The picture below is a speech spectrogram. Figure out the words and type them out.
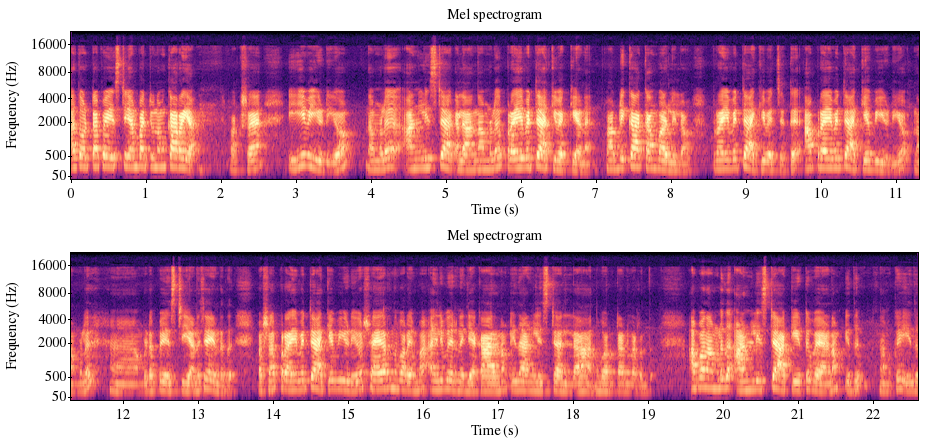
അത് തൊട്ടാൽ പേസ്റ്റ് ചെയ്യാൻ പറ്റും നമുക്കറിയാം. പക്ഷേ ഈ വീഡിയോ നമ്മൾ അൺലിസ്റ്റ് അല്ല നമ്മൾ പ്രൈവറ്റ് ആക്കി വെക്കുകയാണ് പബ്ലിക് ആക്കാൻ പാടില്ലല്ലോ. പ്രൈവറ്റ് ആക്കി വെച്ചിട്ട് ആ പ്രൈവറ്റ് ആക്കിയ വീഡിയോ നമ്മൾ ഇവിടെ പേസ്റ്റ് ചെയ്യാണ് ചെയ്യേണ്ടത്. പക്ഷേ പ്രൈവറ്റ് ആക്കിയ വീഡിയോ ഷെയർ എന്ന് പറയുമ്പോൾ അതിൽ വരുന്നില്ല. കാരണം ഇത് അൺലിസ്റ്റ് അല്ല എന്ന് പറഞ്ഞിട്ടാണ് വരുന്നത്. അപ്പോൾ നമ്മളിത് അൺലിസ്റ്റ് ആക്കിയിട്ട് വേണം ഇത് നമുക്ക് ഇത്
